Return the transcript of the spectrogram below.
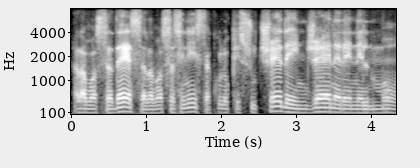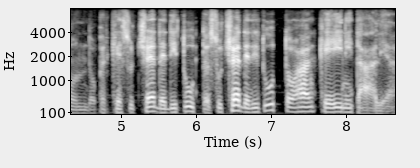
alla vostra destra, alla vostra sinistra, quello che succede in genere nel mondo, perché succede di tutto succede di tutto anche in Italia.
